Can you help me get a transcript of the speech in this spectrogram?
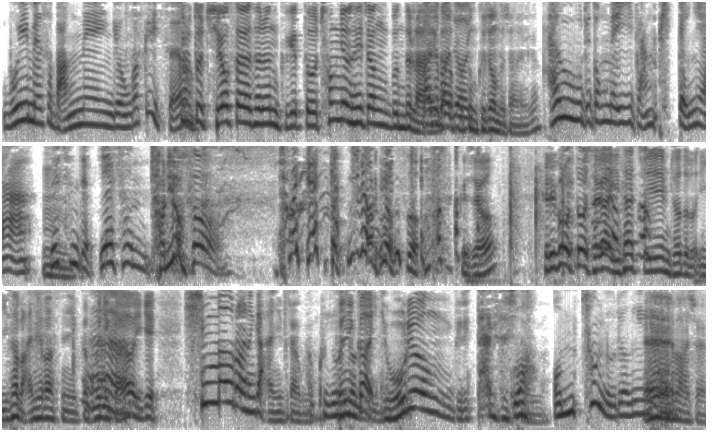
모임에서 막내인 경우가 꽤 있어요. 그리고 또 지역사회에서는 그게 또 청년 회장분들 나이가 맞아, 맞아. 보통 그 정도잖아요. 아유 우리 동네 이장 핏덩이야. 음. 몇인데 예순. 철이 없어. 철이 없어. 그죠? 그리고 또 제가 이삿짐 저도 이사 많이 해봤으니까 보니까요 이게 힘만으로 하는 게 아니더라고요. 아, 그 보니까 요령들이 딱와 있으시더라고요. 엄청 요령이. 네 맞아요.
